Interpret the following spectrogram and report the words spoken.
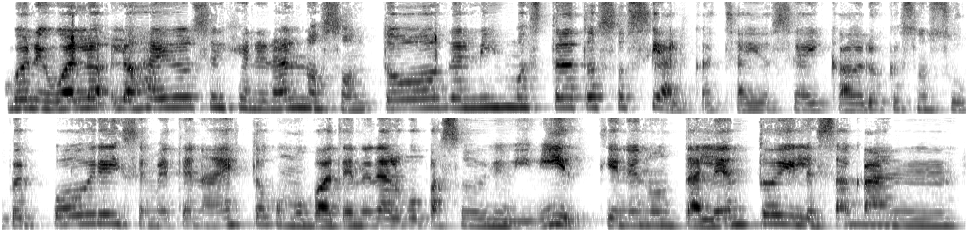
Bueno, igual lo- los idols en general no son todos del mismo estrato social, ¿cachai? O sea, hay cabros que son súper pobres y se meten a esto como para tener algo para sobrevivir. Tienen un talento y le sacan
